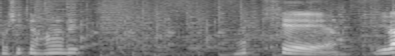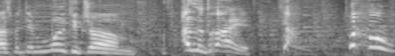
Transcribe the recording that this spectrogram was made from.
Was steht der Haarig? Okay. Wie war's mit dem Multijump? Auf alle drei. Ja! Woohoo!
